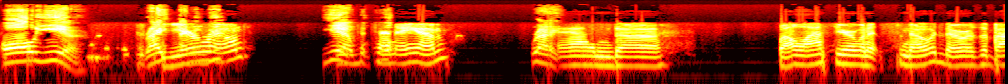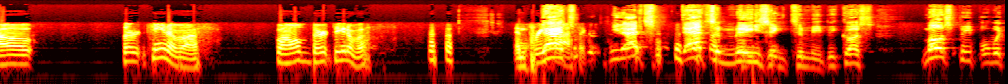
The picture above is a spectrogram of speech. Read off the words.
all year, right? I Year mean, you- round, Yeah, 8 to 10 a.m. right. And, uh, well, last year when it snowed, there was about 13 of us. 12, 13 of us. and three That's classics. that's that's amazing to me because most people with,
